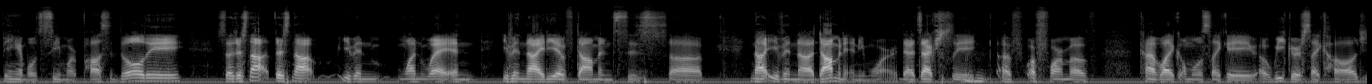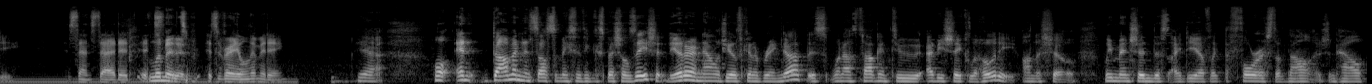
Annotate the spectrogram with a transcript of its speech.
being able to see more possibility. So there's not there's not even one way, and even the idea of dominance is uh, not even uh, dominant anymore. That's actually mm-hmm. a, a, form of kind of like almost like a, a weaker psychology, in the sense that it, it's, limited. It's, it's very limiting. Yeah. Well, and dominance also makes me think of specialization. The other analogy I was going to bring up is when I was talking to Abhishek Lahoti on the show, we mentioned this idea of like the forest of knowledge and how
